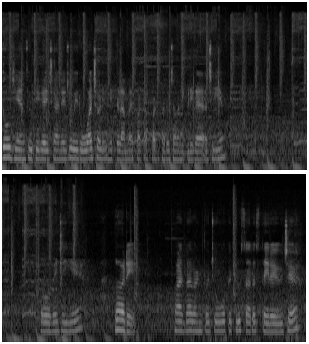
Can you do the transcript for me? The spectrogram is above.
જો જીયાંશી ઉઠી ગઈ છે અને જો એ રોવા ચડી, એની પહેલાં અમે ફટાફટ ઘરે જવા નીકળી ગયા છીએ. તો હવે જઈએ ઘરે. વાતાવરણ તો જુઓ કેટલું સરસ થઈ રહ્યું છે.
